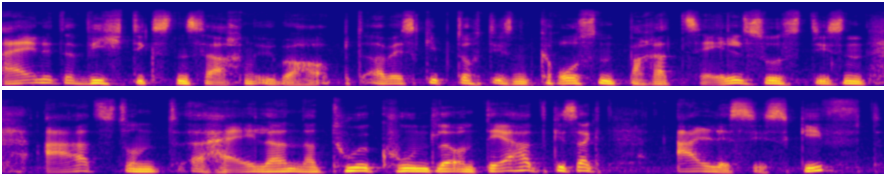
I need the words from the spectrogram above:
eine der wichtigsten Sachen überhaupt. Aber es gibt doch diesen großen Paracelsus, diesen Arzt und Heiler, Naturkundler, und der hat gesagt, alles ist Gift,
